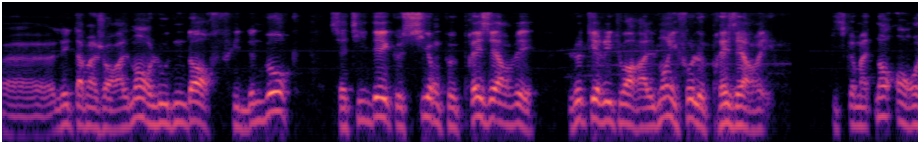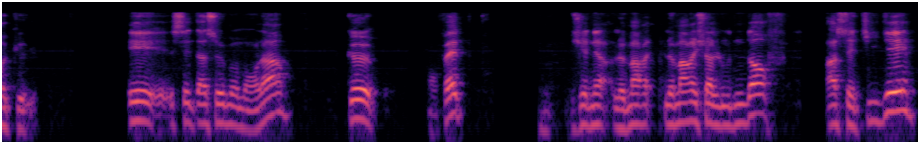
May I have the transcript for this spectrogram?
euh, l'état-major allemand, Ludendorff, Hindenburg, cette idée que si on peut préserver le territoire allemand, il faut le préserver, puisque maintenant on recule. Et c'est à ce moment-là que, en fait, le, maréchal Ludendorff a cette idée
